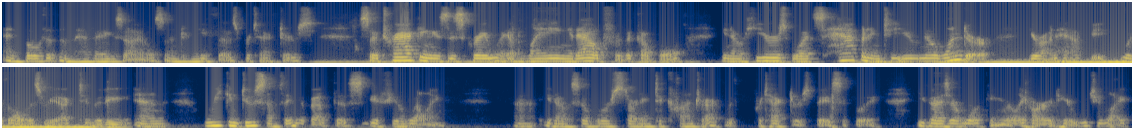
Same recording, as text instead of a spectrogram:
and both of them have exiles underneath those protectors. So, tracking is this great way of laying it out for the couple. You know, here's what's happening to you. No wonder you're unhappy with all this reactivity. And we can do something about this if you're willing. Uh, you know, so we're starting to contract with protectors basically. You guys are working really hard here. Would you like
